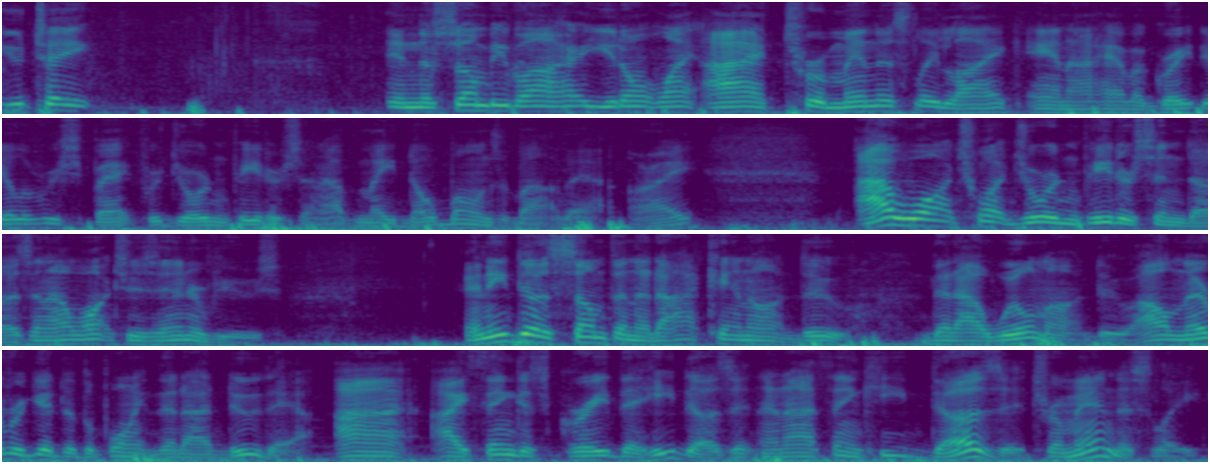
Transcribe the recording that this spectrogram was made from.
you take and there's some people out here you don't like. I tremendously like and I have a great deal of respect for Jordan Peterson. I've made no bones about that. All right. I watch what Jordan Peterson does and I watch his interviews. And he does something that I cannot do, that I will not do. I'll never get to the point that I do that. I, I think it's great that he does it, and I think he does it tremendously.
